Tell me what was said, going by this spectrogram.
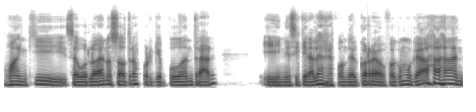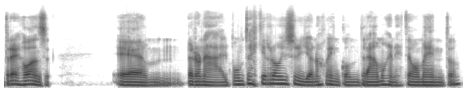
Juanqui se burló de nosotros porque pudo entrar y ni siquiera les respondió el correo. Fue como que, ah, entré. Em, pero nada, el punto es que Robinson y yo nos encontramos en este momento.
